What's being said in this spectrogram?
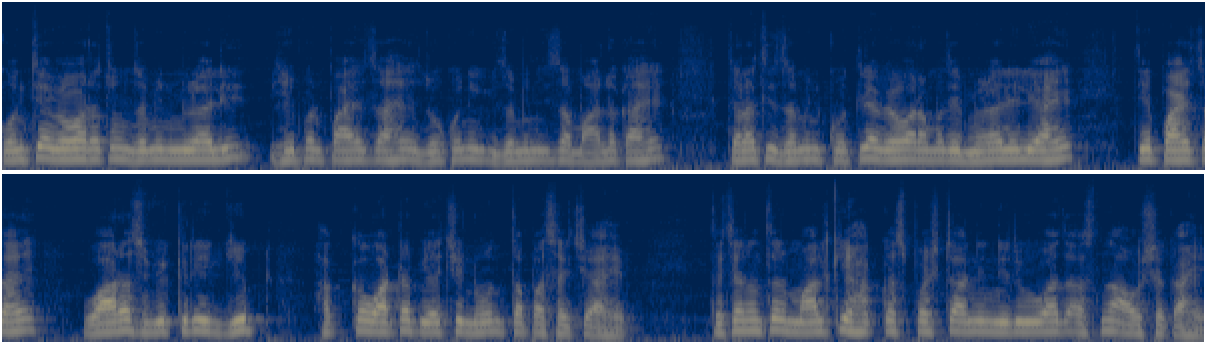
कोणत्या व्यवहारातून जमीन मिळाली हे पण पाहायचं आहे. जो कोणी जमिनीचा मालक आहे त्याला ती जमीन कोणत्या व्यवहारामध्ये मिळालेली आहे ते पाहायचं आहे. वारस विक्री गिफ्ट हक्क वाटप याची नोंद तपासायची आहे. त्याच्यानंतर मालकी हक्क स्पष्ट आणि निर्विवाद असणं आवश्यक आहे.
